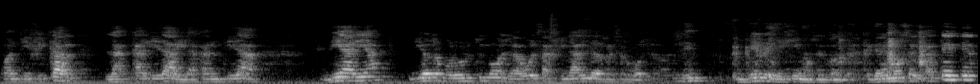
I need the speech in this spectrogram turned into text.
cuantificar la calidad y la cantidad diaria, y otro por último es la bolsa final del reservorio. ¿sí? ¿Entiendes? Dijimos entonces que tenemos el catéter,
